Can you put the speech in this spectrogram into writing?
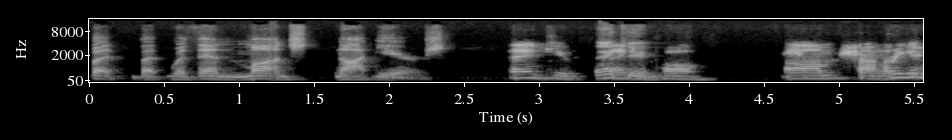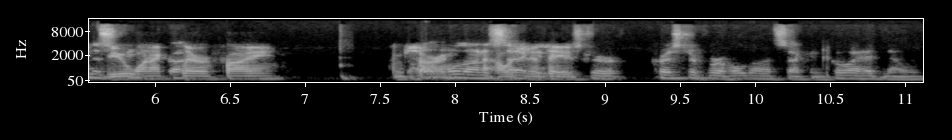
but, but within months, not years. Thank you. Thank Thank you, you. Paul. Um, Sean, I'll do in the do you want to clarify? I'm sorry. Hold on a I was gonna second, say- Mr. Christopher, hold on a second. Go ahead, Nellie.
